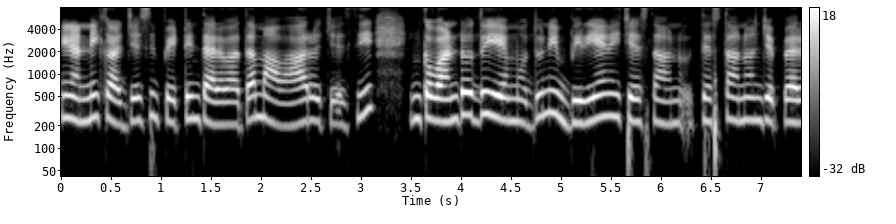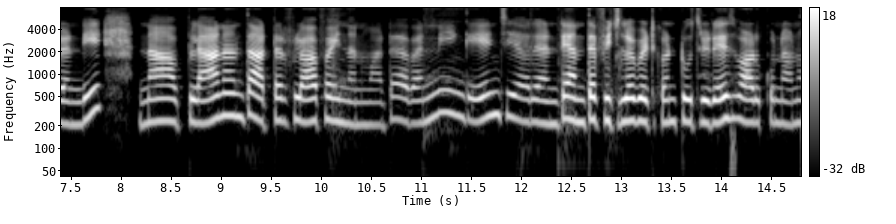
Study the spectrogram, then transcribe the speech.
నేను అన్నీ కట్ చేసి పెట్టిన తర్వాత మా వారు వచ్చేసి ఇంకా వంట వద్దు ఏమొద్దు నేను బిర్యానీ చేస్తాను తెస్తాను అని చెప్పారండి. నా ప్లాన్ అంతా అట్టర్ ఫ్లాప్ అయిందనమాట. అవన్నీ ఇంకేం చేయాలి అంటే అంతా ఫ్రిడ్జ్లో పెట్టుకొని టూ త్రీ డేస్ వాడుకున్నాను.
